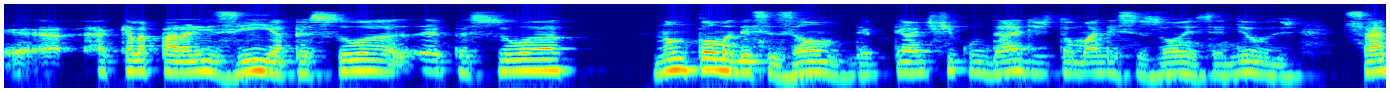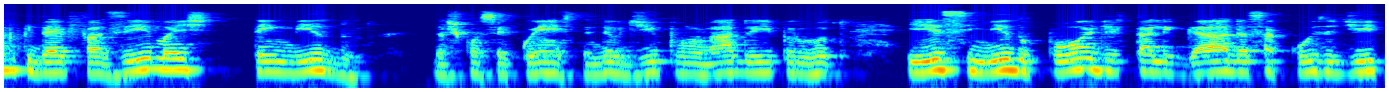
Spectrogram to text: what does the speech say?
é, aquela paralisia. A pessoa, a pessoa não toma decisão, tem uma dificuldade de tomar decisões, entendeu? Sabe o que deve fazer, mas tem medo das consequências, entendeu? De ir para um lado e ir para o outro. E esse medo pode estar ligado a essa coisa de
